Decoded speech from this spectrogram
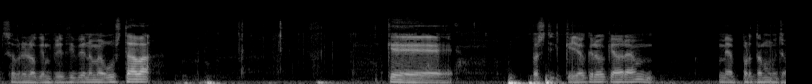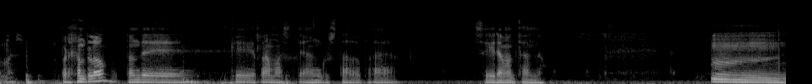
sobre lo que en principio no me gustaba que, pues, que yo creo que ahora me aportan mucho más. Por ejemplo, ¿dónde, ¿qué ramas te han gustado para seguir avanzando? Mm,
